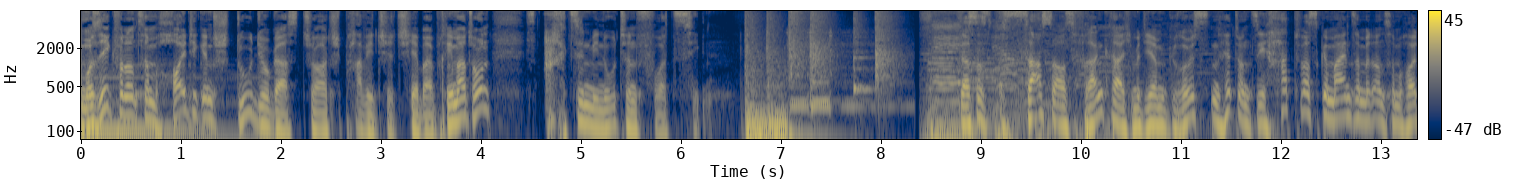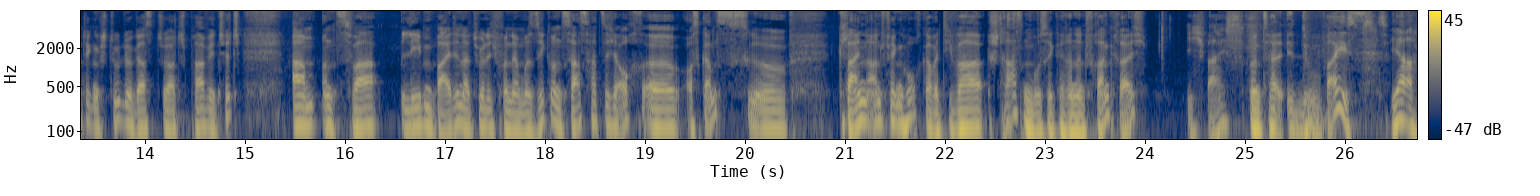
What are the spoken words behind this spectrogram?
Musik von unserem heutigen Studiogast George Pavicic hier bei Primaton. Ist 18 Minuten vor 10. Das ist Sass aus Frankreich mit ihrem größten Hit und sie hat was gemeinsam mit unserem heutigen Studiogast George Pavicic. Ähm, und zwar leben beide natürlich von der Musik und Sass hat sich auch äh, aus ganz äh, kleinen Anfängen hochgearbeitet. Die war Straßenmusikerin in Frankreich ich weiß. Und äh, du weißt. Ja,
